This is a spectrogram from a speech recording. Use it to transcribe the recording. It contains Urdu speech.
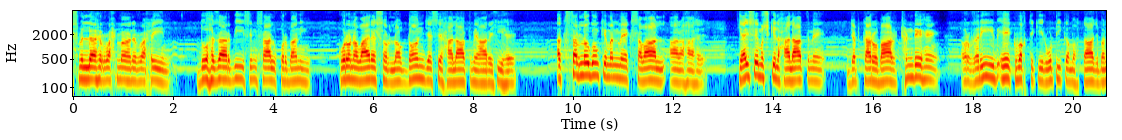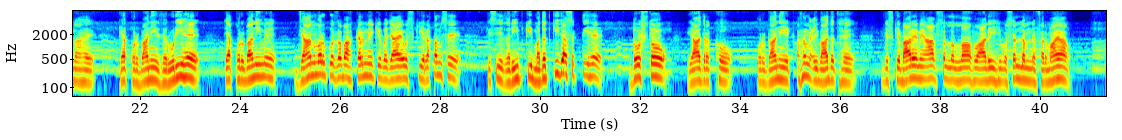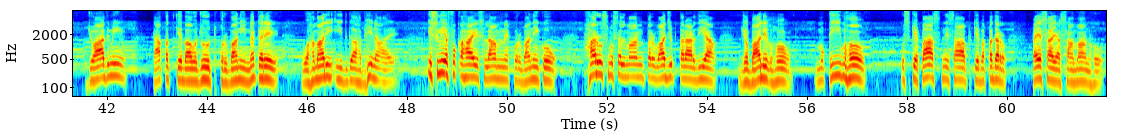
بسم اللہ الرحمن الرحیم۔ دو ہزار بیس امسال قربانی کورونا وائرس اور لاک ڈاؤن جیسے حالات میں آ رہی ہے۔ اکثر لوگوں کے من میں ایک سوال آ رہا ہے کہ ایسے مشکل حالات میں جب کاروبار ٹھنڈے ہیں اور غریب ایک وقت کی روٹی کا محتاج بنا ہے، کیا قربانی ضروری ہے؟ کیا قربانی میں جانور کو ذبح کرنے کے بجائے اس کی رقم سے کسی غریب کی مدد کی جا سکتی ہے۔ دوستو، یاد رکھو، قربانی ایک اہم عبادت ہے، جس کے بارے میں آپ صلی اللہ علیہ وسلم نے فرمایا، جو آدمی طاقت کے باوجود قربانی نہ کرے، وہ ہماری عیدگاہ بھی نہ آئے۔ اس لیے فقہ اسلام نے قربانی کو ہر اس مسلمان پر واجب قرار دیا، جو بالغ ہو، مقیم ہو اس کے پاس نصاب کے بقدر پیسہ یا سامان ہو۔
